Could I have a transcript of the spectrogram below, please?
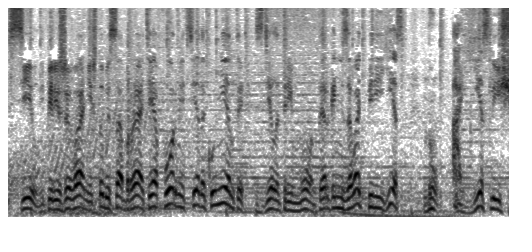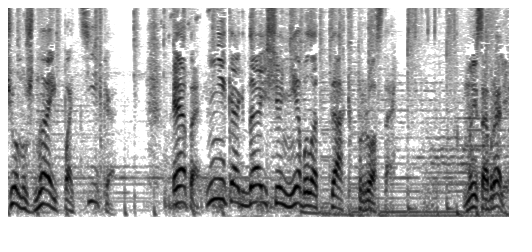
Сил и переживаний, чтобы собрать и оформить все документы, сделать ремонт и организовать переезд. Ну, а если еще нужна ипотека? Это никогда еще не было так просто. Мы собрали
